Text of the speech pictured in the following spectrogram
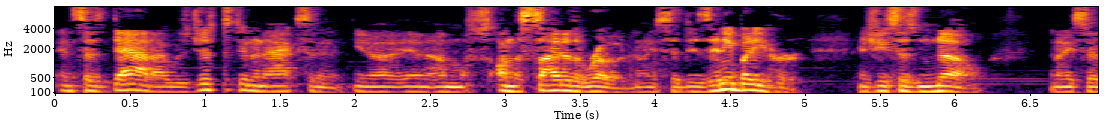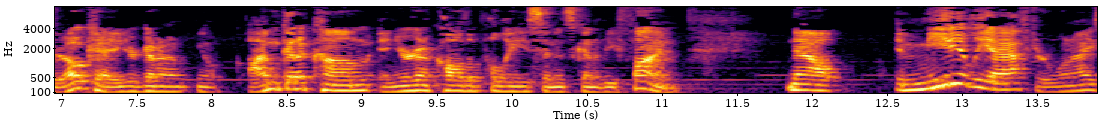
and says, "Dad, I was just in an accident, you know, and I'm on the side of the road." And I said, "Is anybody hurt?" And she says, "No." And I said, okay, you're gonna, you know, I'm gonna come and you're gonna call the police and it's gonna be fine. Now, immediately after, when I,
